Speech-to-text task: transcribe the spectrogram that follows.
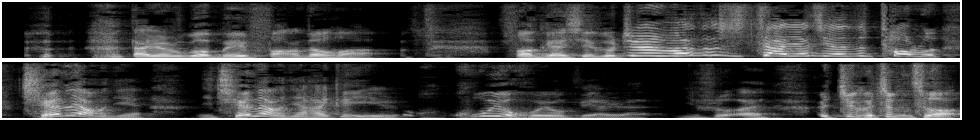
大家如果没房的话。放开限购，这他妈都是大家现在的套路。前两年，你前两年还可以忽悠忽悠别人，你说，哎，这个政策，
